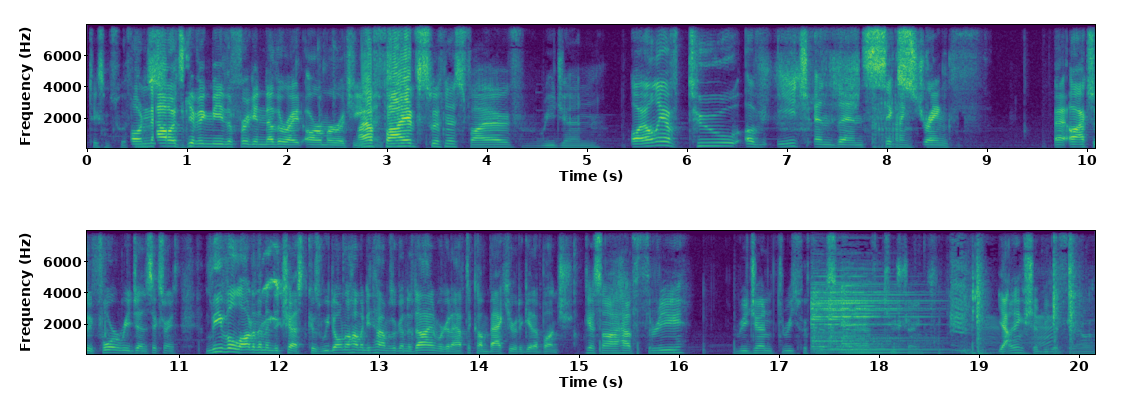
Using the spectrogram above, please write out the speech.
Take some swiftness. Oh, now it's giving me the friggin' netherite armor achievement. I have five swiftness, five regen. Oh, I only have two of each and then six strength. Uh, oh, actually, four regen, six strength. Leave a lot of them in the chest because we don't know how many times we're gonna die, and we're gonna have to come back here to get a bunch. Okay, so I have three regen, three swiftness, and I have two strength. Yeah. I think it should be good for now.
